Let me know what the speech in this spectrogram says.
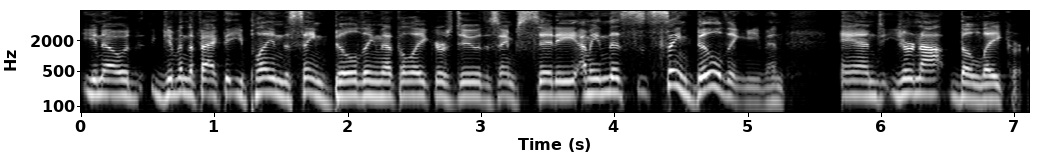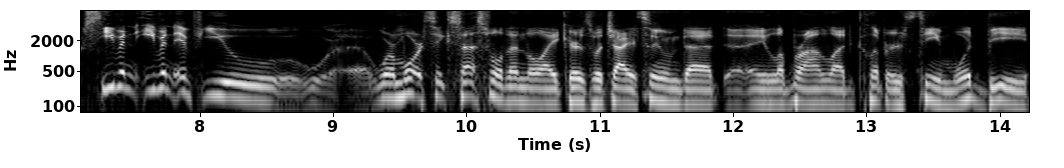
you know, given the fact that you play in the same building that the Lakers do, the same city. I mean, the same building even, and you're not the Lakers. even even if you were more successful than the Lakers, which I assume that a LeBron-led Clippers team would be,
